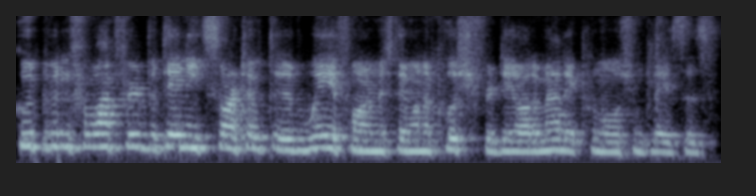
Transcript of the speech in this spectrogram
good win for Watford, but they need to sort out the away form if they want to push for the automatic promotion places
